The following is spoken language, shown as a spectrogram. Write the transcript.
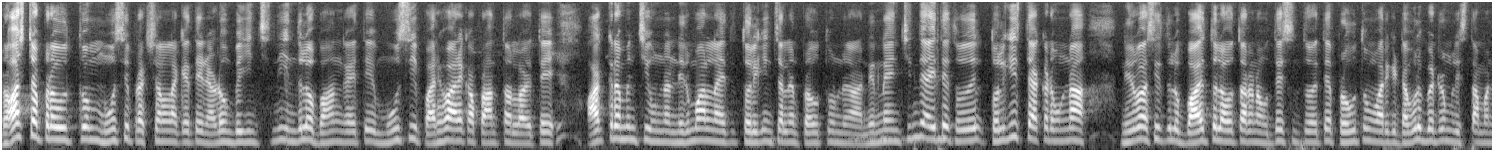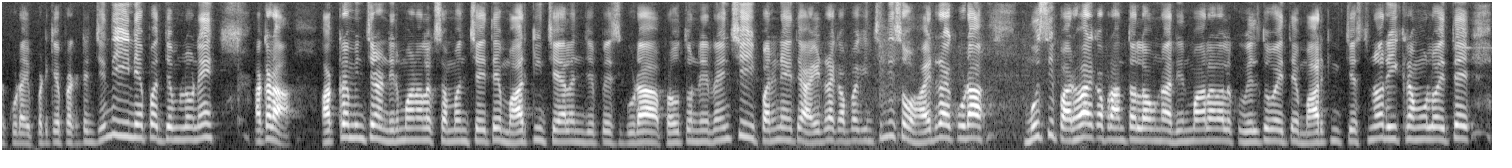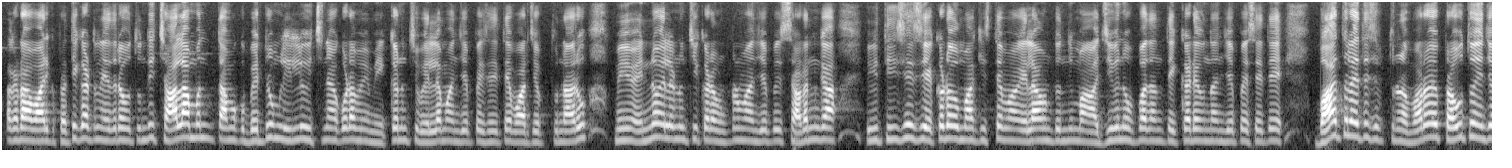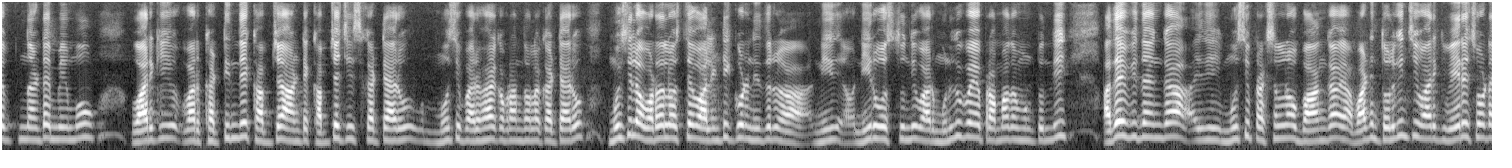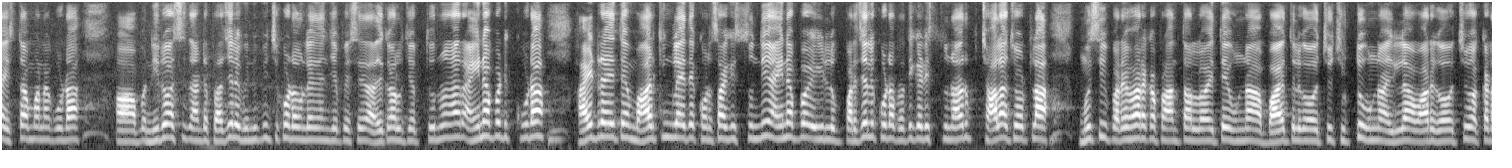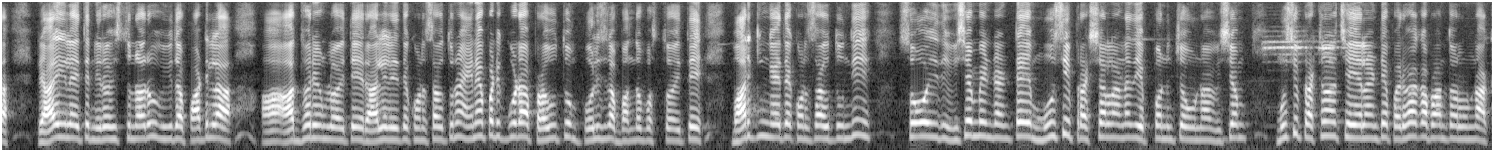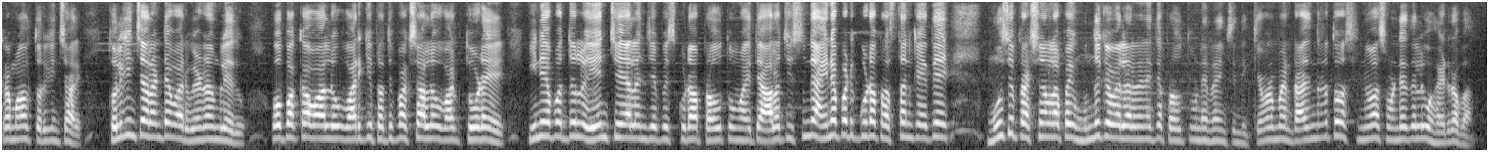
రాష్ట్ర ప్రభుత్వం మూసి ప్రక్షాళనకైతే నడుము బిగించింది. ఇందులో భాగంగా అయితే మూసి పరివారిక ప్రాంతంలో అయితే ఆక్రమించి ఉన్న నిర్మాణాలను అయితే తొలగించాలని ప్రభుత్వం నిర్ణయించింది. అయితే తొలి- తొలగిస్తే అక్కడ ఉన్న నిర్వాసితులు బాధితులు అవుతారన్న ఉద్దేశంతో అయితే ప్రభుత్వం వారికి డబుల్ బెడ్రూమ్లు ఇస్తామని కూడా ఇప్పటికే ప్రకటించింది. ఈ నేపథ్యంలోనే అక్కడ ఆక్రమించిన నిర్మాణాలకు సంబంధించి అయితే మార్కింగ్ చేయాలని చెప్పేసి కూడా ప్రభుత్వం నిర్ణయించి ఈ పనిని అయితే హైడ్రాకి అప్పగించింది. సో హైడ్రా కూడా మూసి పరిహారక ప్రాంతాల్లో ఉన్న నిర్మాణాలకు వెళ్తూ అయితే మార్కింగ్ చేస్తున్నారు. ఈ క్రమంలో అయితే అక్కడ వారికి ప్రతిఘటన ఎదురవుతుంది. చాలామంది తమకు బెడ్రూమ్లు ఇల్లు ఇచ్చినా కూడా మేము ఇక్కడ నుంచి వెళ్ళామని చెప్పేసి అయితే వారు చెప్తున్నారు. మేము ఎన్నో ఏళ్ళ నుంచి ఇక్కడ ఉంటున్నామని చెప్పేసి సడన్గా ఇవి తీసేసి ఎక్కడో మాకు ఇస్తే మాకు ఎలా ఉంటుంది? మా జీవన ఉపాధి అంతా ఇక్కడే ఉందని చెప్పేసి అయితే బాధితులు అయితే చెప్తున్నారు. మరోవైపు ప్రభుత్వం ఏం చెప్తుందంటే మేము వారికి వారు కట్టిందే కబ్జా అంటే కబ్జా చేసి కట్టారు మూసి పరివాహక ప్రాంతంలో కట్టారు. మూసిలో వరదలు వస్తే వాళ్ళ ఇంటికి కూడా నిద్ర నీరు వస్తుంది వారు మునిగిపోయే ప్రమాదం ఉంటుంది. అదేవిధంగా ఇది మూసి ప్రక్షాళనలో భాగంగా వాటిని తొలగించి వారికి వేరే చోట ఇస్తామన్నా కూడా నిర్వాసిత అంటే ప్రజలు వినిపించుకోవడం లేదని చెప్పేసి అధికారులు చెప్తున్నారు. అయినప్పటికీ కూడా హైడ్రా అయితే మార్కింగ్లు అయితే కొనసాగిస్తుంది. అయినప్పుడు వీళ్ళు ప్రజలు కూడా ప్రతిఘటిస్తున్నారు. చాలా చోట్ల మూసి పరిహారక ప్రాంతాల్లో అయితే ఉన్న బాధితులు కావచ్చు చుట్టూ ఉన్న ఇళ్ళ వారు కావచ్చు అక్కడ ర్యాలీలు అయితే నిర్వహిస్తున్నారు. వివిధ పార్టీల ఆధ్వర్యంలో అయితే ర్యాలీలు అయితే కొనసాగుతున్నాయి. అయినప్పటికీ కూడా ప్రభుత్వం పోలీసుల బందోబస్తు అయితే మార్కింగ్ అయితే కొనసాగుతుంది. సో ఇది విషయం ఏంటంటే మూసి ప్రక్షాళన అనేది ఎప్పటి నుంచో ఉన్న విషయం. మూసి ప్రక్షాళన చేయాలంటే పరివాహక ప్రాంతాల్లో ఉన్న అక్రమాలు తొలగించాలి. తొలగించాలంటే వారు వినడం లేదు. ఓ పక్క వాళ్ళు వారికి ప్రతిపక్షాలు వారికి తోడయ్యాయి. ఈ నేపథ్యంలో ఏం చేయాలని చెప్పేసి కూడా ప్రభుత్వం అయితే ఆలోచిస్తుంది. అయినప్పటికీ కూడా ప్రస్తుతానికి అయితే మూసి ప్రక్షాళనలపై ముందుకు వెళ్ళాలని అయితే ప్రభుత్వం నిర్ణయించింది. కెమెరామెన్ రాజేంద్రతో శ్రీనివాస్ వండే తెలుగు హైదరాబాద్.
